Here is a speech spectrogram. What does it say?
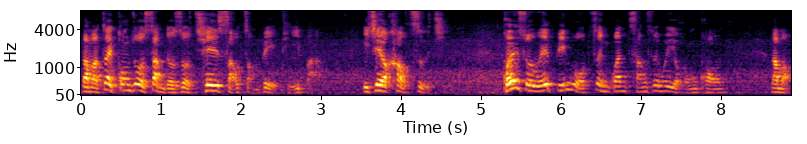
那么在工作上的时候缺少长辈提拔，一切要靠自己。癸水为丙火正官，长生为有红空，那么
